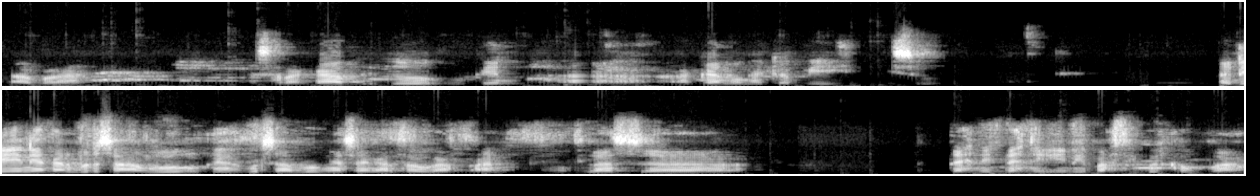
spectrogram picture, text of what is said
apa masyarakat itu mungkin uh, akan menghadapi isu. Jadi ini akan bersambung ya, bersambungnya saya nggak tahu kapan. Yang jelas eh, teknik-teknik ini pasti berkembang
